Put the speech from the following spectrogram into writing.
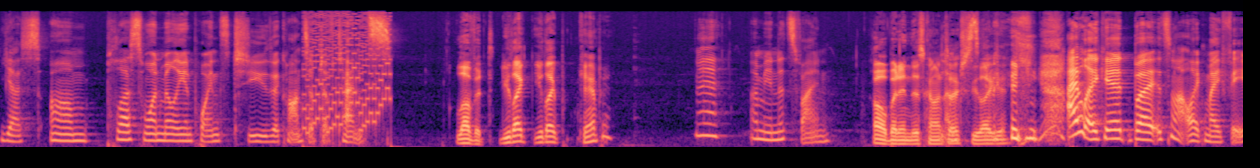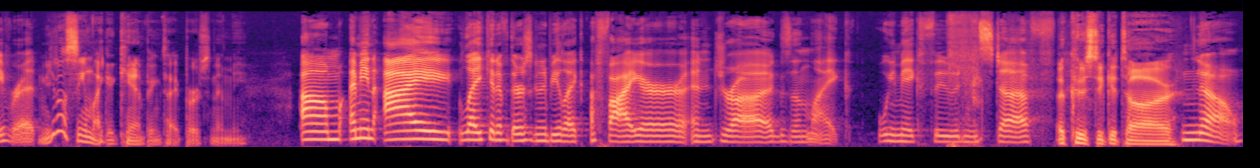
yes, um, plus one million points to the concept of tents. Love it. You like you like camping? Eh, I mean, it's fine. Oh, but in this context, you like it? I like it, but it's not like my favorite. You don't seem like a camping type person in me. Um, I mean, I like it if there's gonna be like a fire and drugs and like we make food and stuff. Acoustic guitar. No,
